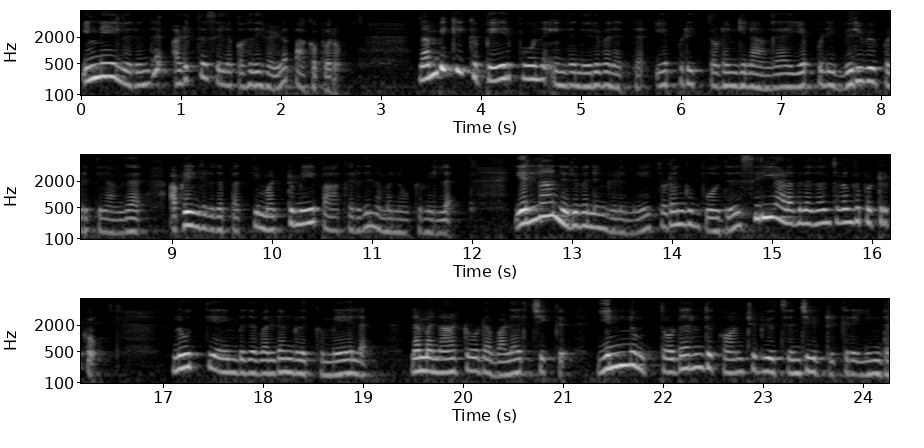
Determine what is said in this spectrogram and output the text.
இன்னையிலிருந்து அடுத்த சில பகுதிகளில் பார்க்க போகிறோம் நம்பிக்கைக்கு பேர் போன இந்த நிறுவனத்தை எப்படி தொடங்கினாங்க எப்படி விரிவுபடுத்தினாங்க அப்படிங்கிறத பற்றி மட்டுமே பார்க்கறது நம்ம நோக்கம் இல்லை எல்லா நிறுவனங்களுமே தொடங்கும் போது சிறிய அளவில் தான் தொடங்கப்பட்டிருக்கும். நூற்றி ஐம்பது வருடங்களுக்கு மேலே நம்ம நாட்டோட வளர்ச்சிக்கு இன்னும் தொடர்ந்து கான்ட்ரிபியூட் செஞ்சுக்கிட்டு இருக்கிற இந்த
